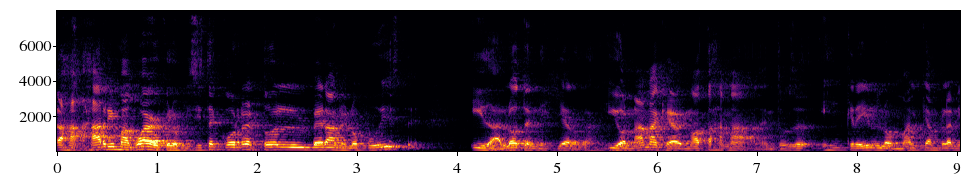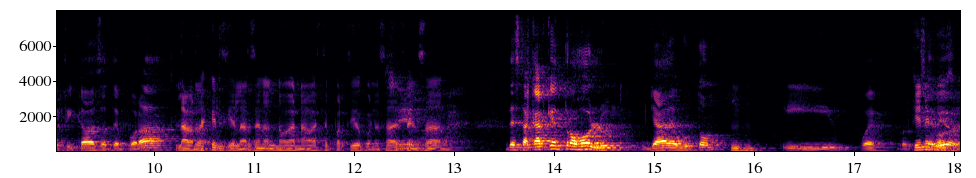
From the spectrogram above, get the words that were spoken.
Ajá, Harry Maguire, que lo quisiste correr todo el verano y no pudiste. Y Dalot en la izquierda. Y Onana, que no ataja nada. Entonces, es increíble lo mal que han planificado esta temporada. La verdad es que si el Arsenal no ganaba este partido con esa Sí, defensa. Destacar que entró Holland, ya debutó. Y pues. tiene se vio. cosas.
